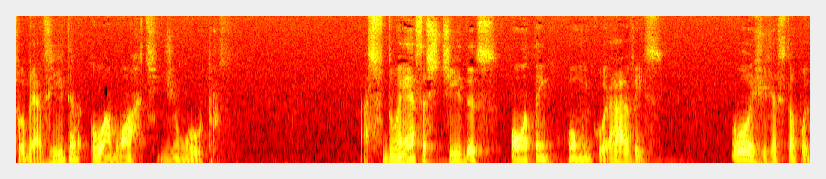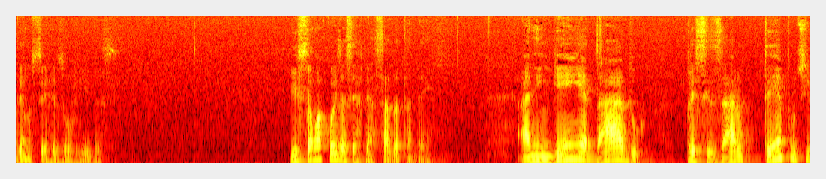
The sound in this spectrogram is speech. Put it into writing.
sobre a vida ou a morte de um outro. As doenças tidas ontem como incuráveis, hoje já estão podendo ser resolvidas. Isso é uma coisa a ser pensada também. A ninguém é dado precisar o tempo de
